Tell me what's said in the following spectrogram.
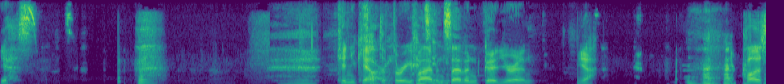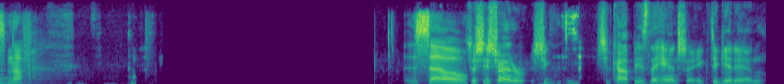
Yes. Can you count Sorry, to three, five, and seven? Good, you're in. Yeah. Close enough. So, So she's trying to she she copies the handshake to get in,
